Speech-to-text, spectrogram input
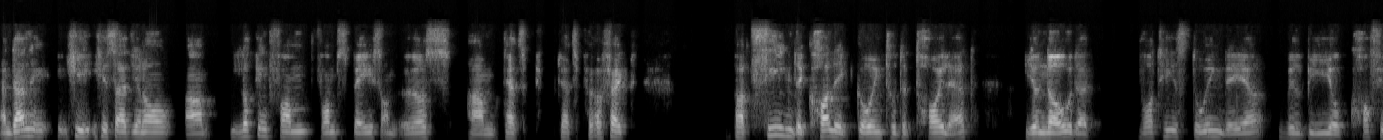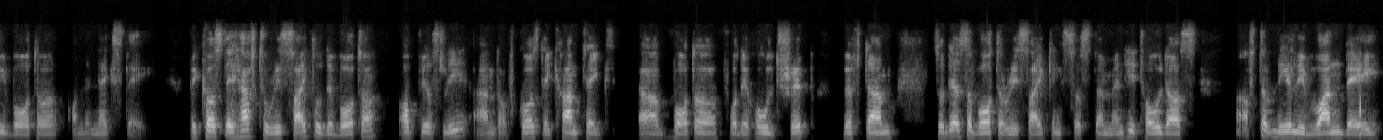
And then he, he said, you know, um, looking from, from space on Earth, um, that's, that's perfect. But seeing the colleague going to the toilet, you know that what he is doing there will be your coffee water on the next day because they have to recycle the water, obviously. And of course, they can't take uh, water for the whole trip with them. So there's a water recycling system. And he told us after nearly one day,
